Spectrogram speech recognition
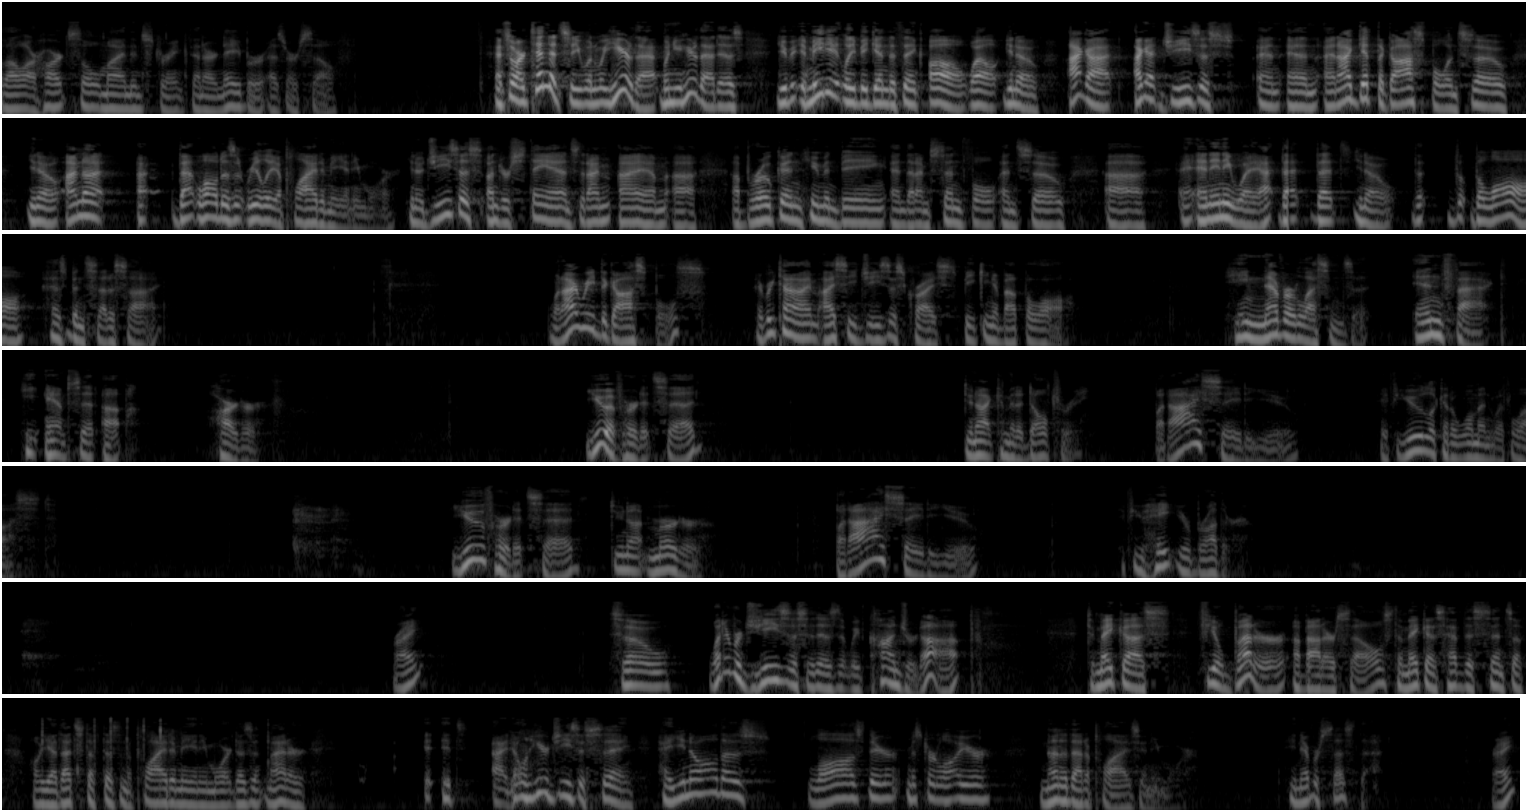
with all our heart, soul, mind, and strength, and our neighbor as ourself. And so our tendency when we hear that, when you hear that is you immediately begin to think, oh, well, you know, I got, I got Jesus and, and, and I get the gospel. And so, you know, I'm not, that law doesn't really apply to me anymore. You know, Jesus understands that I'm, I am a, a broken human being and that I'm sinful. And so, uh, and anyway, I, that, that, you know, the, the, the law has been set aside. When I read the Gospels, every time I see Jesus Christ speaking about the law, he never lessens it. In fact, he amps it up harder. You have heard it said, do not commit adultery. But I say to you, if you look at a woman with lust, you've heard it said, do not murder. But I say to you, if you hate your brother, right? So, whatever Jesus it is that we've conjured up to make us feel better about ourselves, to make us have this sense of, oh yeah, that stuff doesn't apply to me anymore. It doesn't matter. It, it's, I don't hear Jesus saying, hey, you know all those laws there, Mr. Lawyer? None of that applies anymore. He never says that, right?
